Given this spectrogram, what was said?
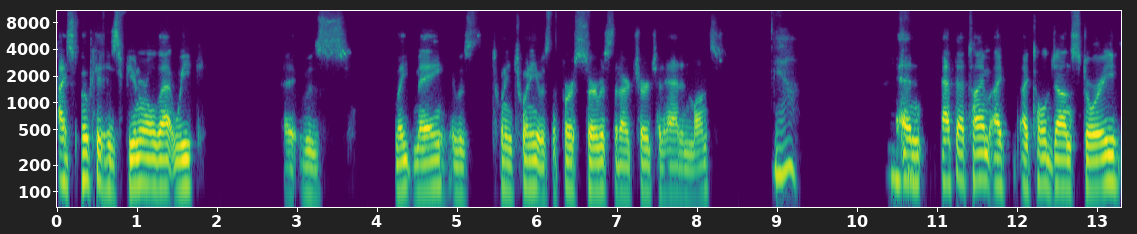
I spoke at his funeral that week. It was late May. It was 2020. It was the first service that our church had had in months. Yeah. And at that time, I, I told John's story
